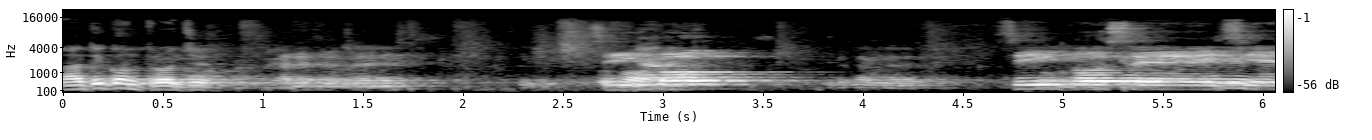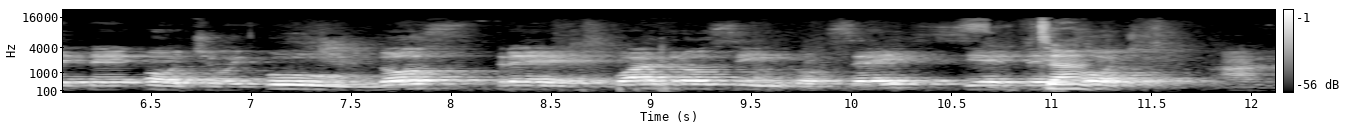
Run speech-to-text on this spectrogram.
Nati con troche. Dale, troche. 5, 5, 6, 7, 8. 1, 2, 3, 4, 5, 6, 7, Ya. 8. Ah,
